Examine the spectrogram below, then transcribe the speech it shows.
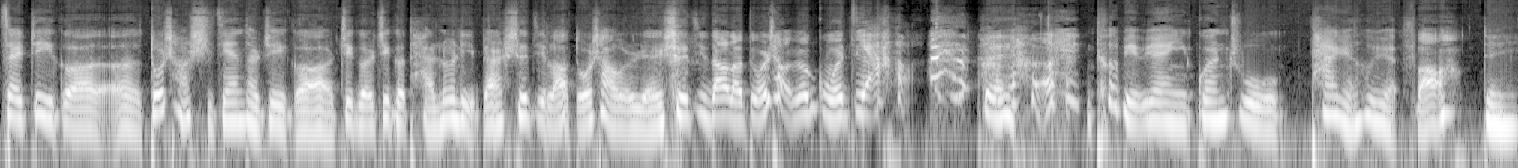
在这个呃多长时间的这个这个这个谈论里边，涉及了多少个人，涉及到了多少个国家？对特别愿意关注他人和远方。对，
